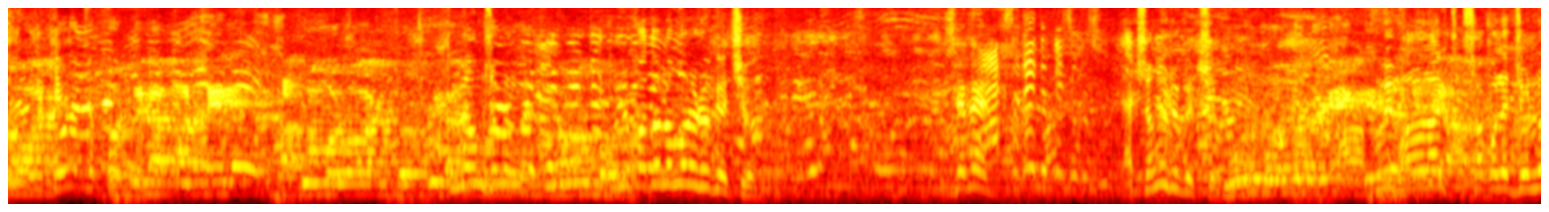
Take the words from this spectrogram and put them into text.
সকলকে। তুমি অংশগ্রহণ করে তুমি কত নম্বরে ঢুকেছি? একসঙ্গে ঢুকেছো? খুবই ভালো লাগছে সকলের জন্য।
